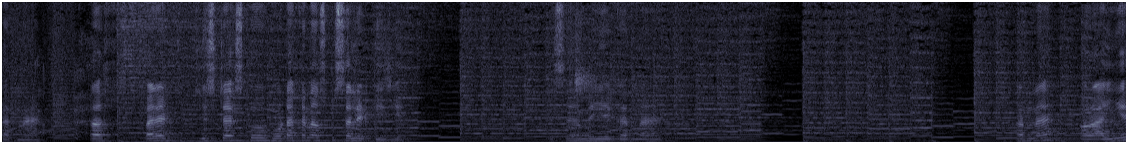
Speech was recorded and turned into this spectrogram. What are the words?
करना है। तो पहले जिस टेक्स्ट को मोटा करना है, उसको सेलेक्ट कीजिए। जैसे हमें ये करना है। करना है और आइए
